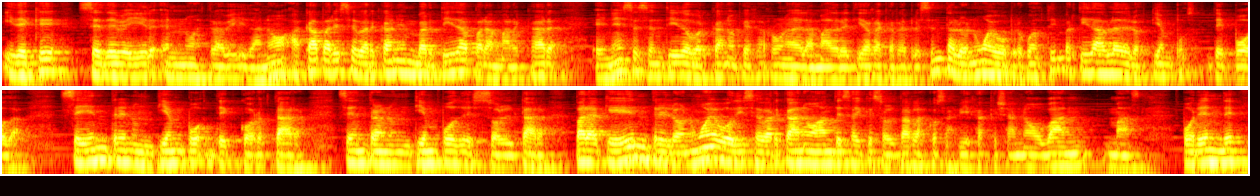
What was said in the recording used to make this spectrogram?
y de qué se debe ir en nuestra vida. ¿no? Acá aparece Bercano invertida para marcar En ese sentido, Bercano, que es la runa de la Madre Tierra, que representa lo nuevo, pero cuando está invertida habla de los tiempos de poda. Se entra en un tiempo de cortar, se entra en un tiempo de soltar. Para que entre lo nuevo, dice Bercano, antes hay que soltar las cosas viejas que ya no van más. Por ende,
